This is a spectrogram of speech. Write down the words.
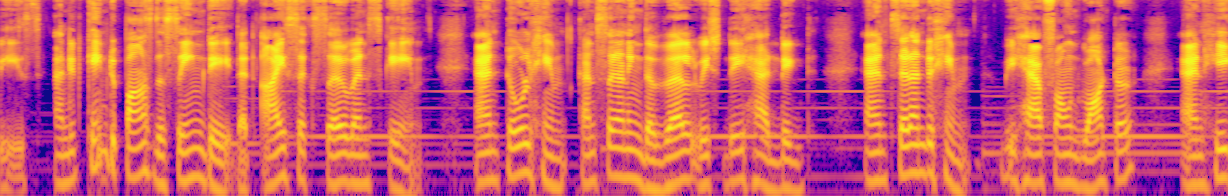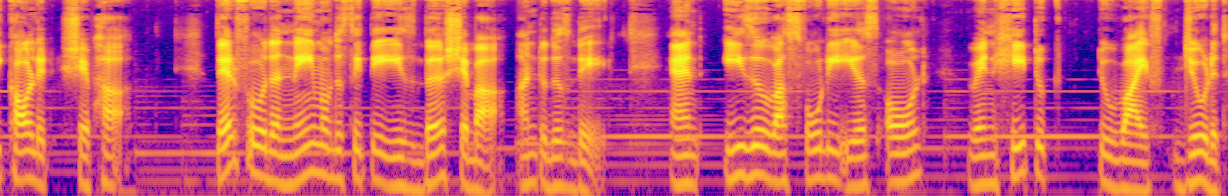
peace. And it came to pass the same day that Isaac's servants came, and told him concerning the well which they had digged, and said unto him, We have found water, and he called it Shebah. Therefore the name of the city is Beersheba unto this day. And Esau was forty years old when he took to wife Judith,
